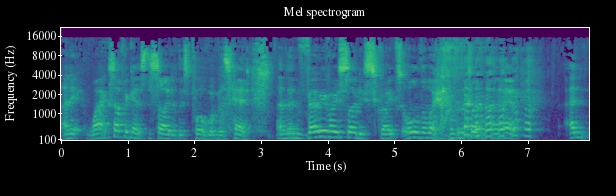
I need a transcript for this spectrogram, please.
And it whacks up against the side of this poor woman's head, and then very, very slowly scrapes all the way over the top of her head. And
